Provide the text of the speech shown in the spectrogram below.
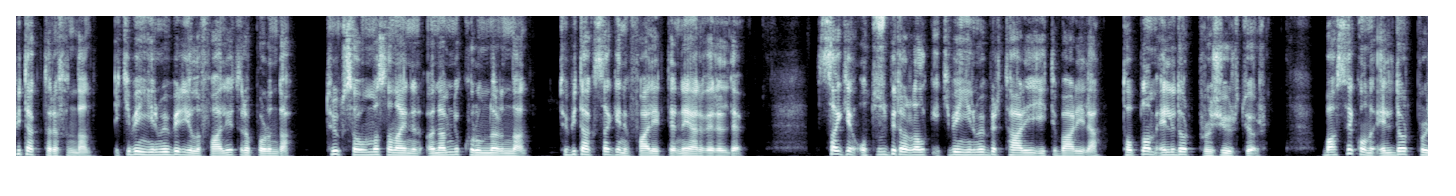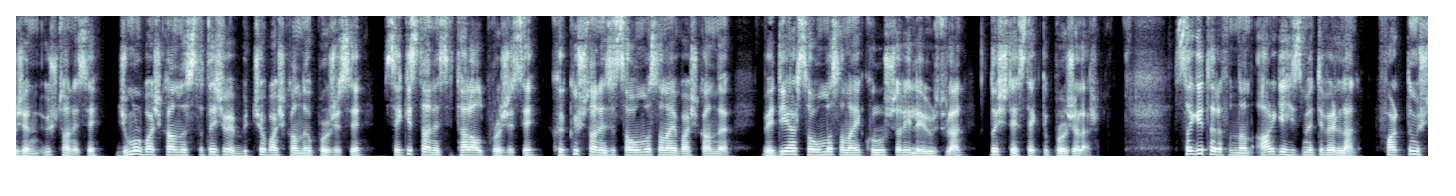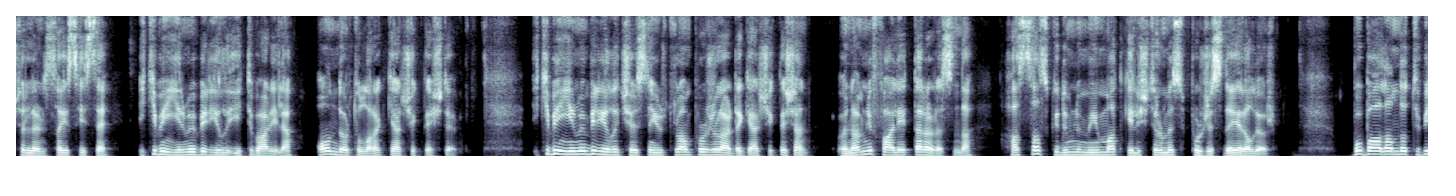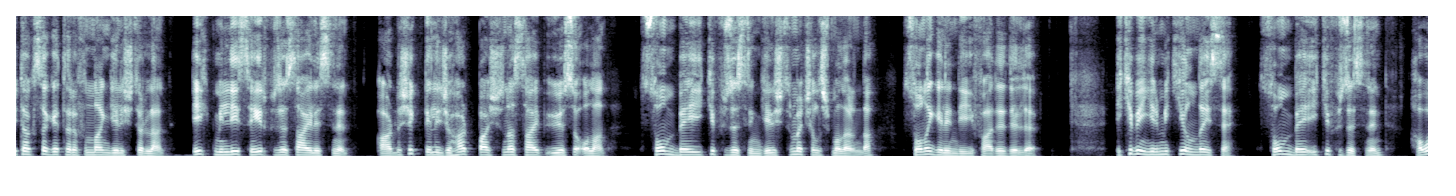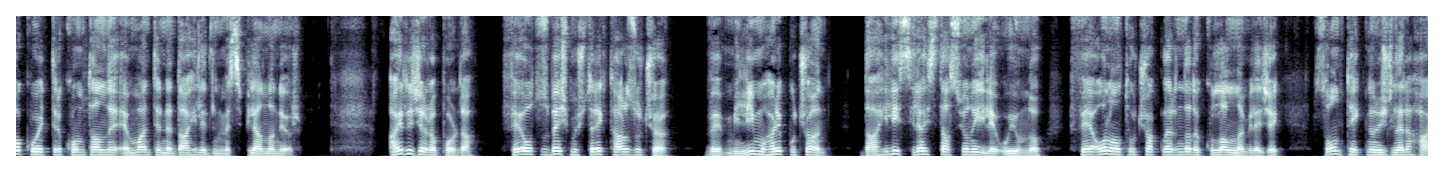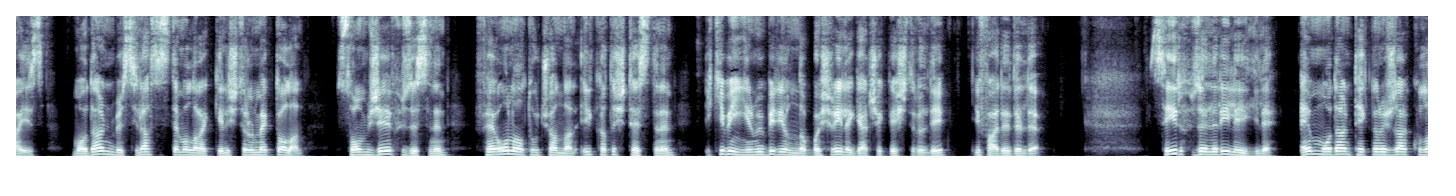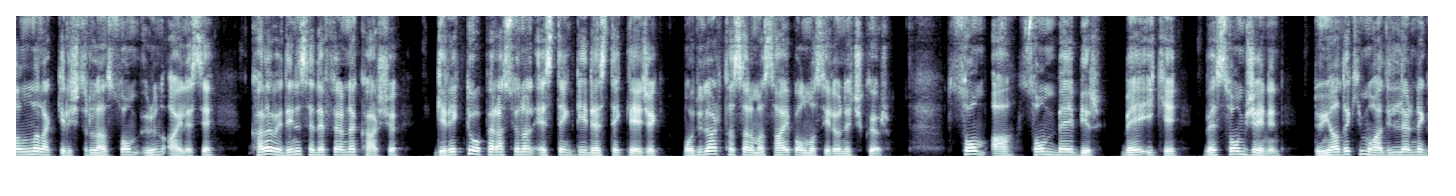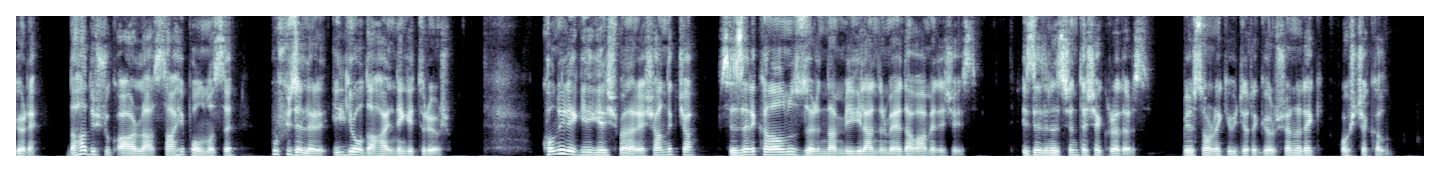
TÜBİTAK tarafından 2021 yılı faaliyet raporunda Türk savunma sanayinin önemli kurumlarından TÜBİTAK SAGE'nin faaliyetlerine yer verildi. SAGE 31 Aralık 2021 tarihi itibarıyla toplam 54 proje yürütüyor. Bahse konu 54 projenin 3 tanesi Cumhurbaşkanlığı Strateji ve Bütçe Başkanlığı Projesi, 8 tanesi Taral Projesi, 43 tanesi Savunma Sanayi Başkanlığı ve diğer savunma sanayi kuruluşları ile yürütülen dış destekli projeler. SAGE tarafından ARGE hizmeti verilen farklı müşterilerin sayısı ise 2021 yılı itibarıyla 14 olarak gerçekleşti. 2021 yılı içerisinde yürütülen projelerde gerçekleşen önemli faaliyetler arasında hassas güdümlü mühimmat geliştirilmesi projesi de yer alıyor. Bu bağlamda TÜBİTAK SAGE tarafından geliştirilen ilk milli seyir füzesi ailesinin ardışık delici harp başlığına sahip üyesi olan son B2 füzesinin geliştirme çalışmalarında sona gelindiği ifade edildi. 2022 yılında ise son B2 füzesinin Hava Kuvvetleri Komutanlığı envanterine dahil edilmesi planlanıyor. Ayrıca raporda F-35 müşterek tarz uçağı ve Milli Muharip uçağın dahili silah istasyonu ile uyumlu F-16 uçaklarında da kullanılabilecek son teknolojilere haiz modern bir silah sistemi olarak geliştirilmekte olan SOMJ füzesinin F-16 uçağından ilk atış testinin 2021 yılında başarıyla gerçekleştirildiği ifade edildi. Seyir füzeleriyle ilgili en modern teknolojiler kullanılarak geliştirilen SOM ürün ailesi, kara ve deniz hedeflerine karşı gerekli operasyonel esnekliği destekleyecek modüler tasarıma sahip olmasıyla öne çıkıyor. SOM A, SOM B1, B2 ve SOM J'nin dünyadaki muadillerine göre daha düşük ağırlığa sahip olması bu füzeleri ilgi odağı haline getiriyor. Konuyla ilgili gelişmeler yaşandıkça sizleri kanalımız üzerinden bilgilendirmeye devam edeceğiz. İzlediğiniz için teşekkür ederiz. Bir sonraki videoda görüşene dek hoşçakalın.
